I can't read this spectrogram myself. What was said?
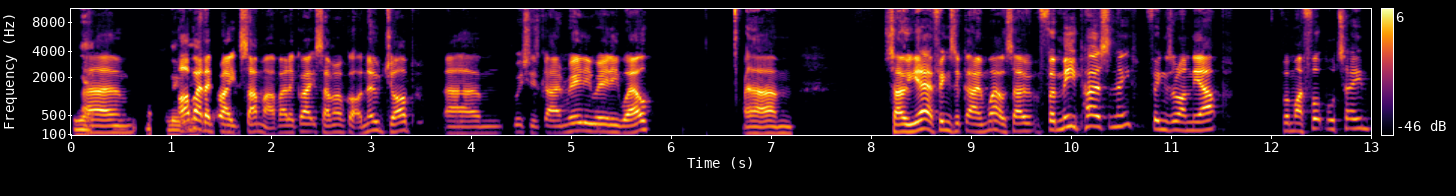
Yeah. um. I've had a great summer. I've had a great summer. I've got a new job, um, which is going really, really well. Um, so yeah, things are going well. So for me personally, things are on the up. For my football team,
